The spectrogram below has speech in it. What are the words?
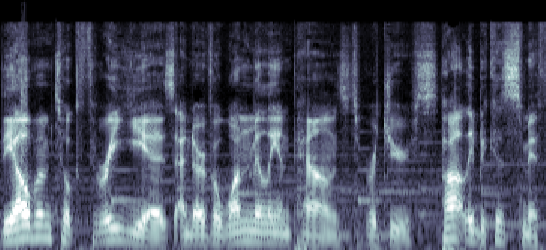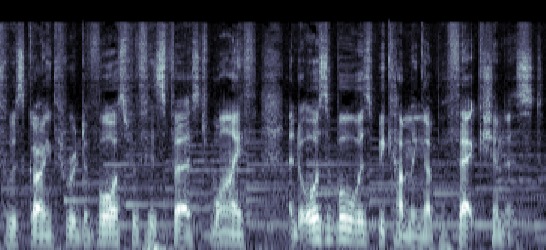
The album took three years and over £1 million to produce, partly because Smith was going through a divorce with his first wife and Orzabal was becoming a perfectionist.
